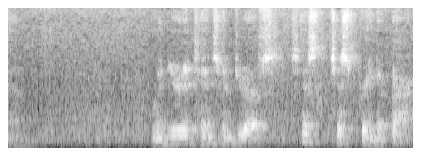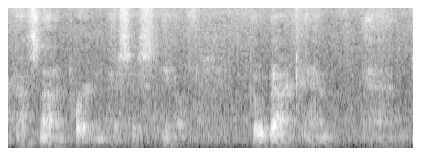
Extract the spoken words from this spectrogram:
And when your attention drifts, just just bring it back. That's not important. It's just you know, go back and and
